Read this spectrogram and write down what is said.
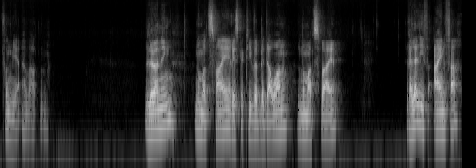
von mir erwarten. Learning Nummer 2, respektive Bedauern Nummer 2. Relativ einfach,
